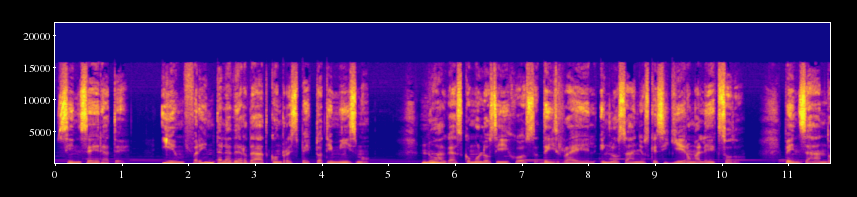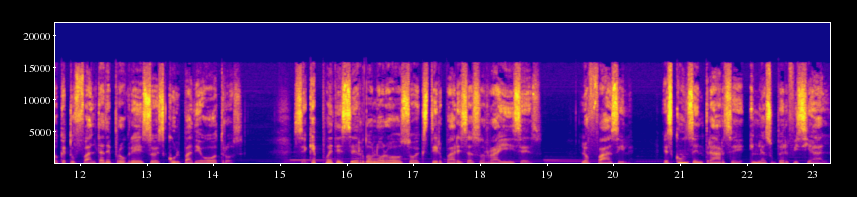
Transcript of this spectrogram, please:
Sincérate y enfrenta la verdad con respecto a ti mismo. No hagas como los hijos de Israel en los años que siguieron al Éxodo, pensando que tu falta de progreso es culpa de otros. Sé que puede ser doloroso extirpar esas raíces. Lo fácil es concentrarse en la superficial,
